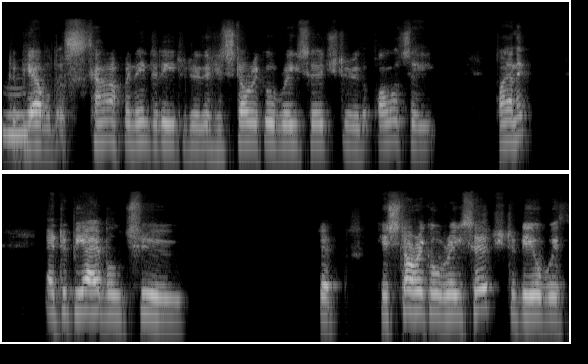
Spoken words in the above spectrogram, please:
mm. to be able to staff an entity to do the historical research, to do the policy planning and to be able to get historical research to deal with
